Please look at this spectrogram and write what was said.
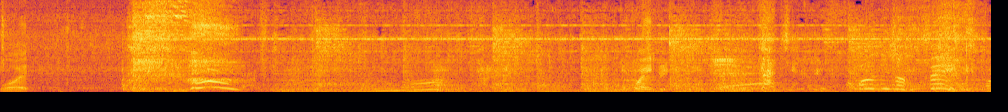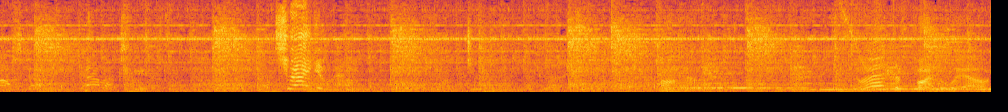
What? Wait, Gotcha. all of these are fake! faster. Malak's here. Try to run. It won't do you any good. Oh no. Do I have to find a way out?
